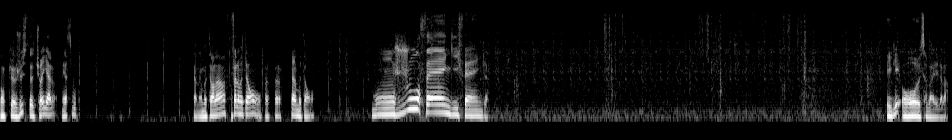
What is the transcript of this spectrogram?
Donc euh, juste, tu régales, merci beaucoup. A un moteur là, faut faire le moteur en haut, faut faire le moteur en haut. Bonjour Fengy Feng. Et il est... Oh, ça va aller là-bas.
